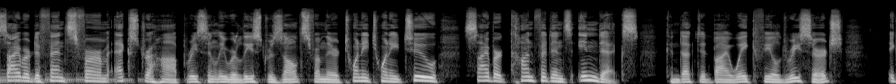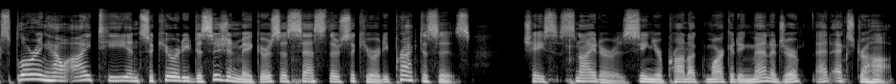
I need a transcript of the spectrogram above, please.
Cyber defense firm ExtraHop recently released results from their 2022 Cyber Confidence Index, conducted by Wakefield Research, exploring how IT and security decision makers assess their security practices. Chase Snyder is Senior Product Marketing Manager at ExtraHop.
